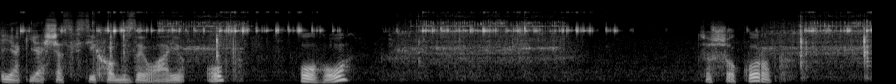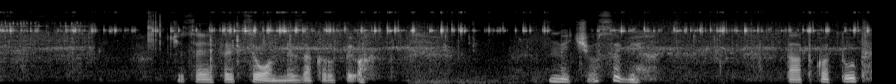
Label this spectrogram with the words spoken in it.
Як я зараз всіх обзиваю. Оп. Ого. Це що, короб? Чи це я фрикціон не закрутив? Нічого собі. Татко тут.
